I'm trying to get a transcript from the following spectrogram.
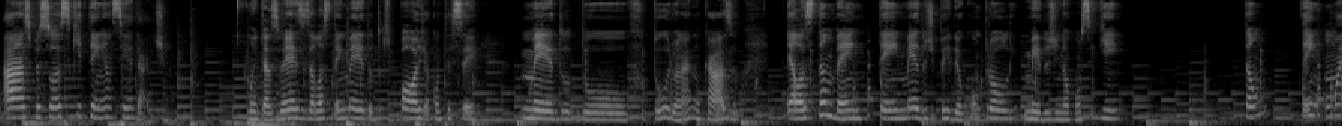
as pessoas que têm ansiedade. Muitas vezes elas têm medo do que pode acontecer medo do futuro, né? No caso, elas também têm medo de perder o controle, medo de não conseguir. Então, tem uma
